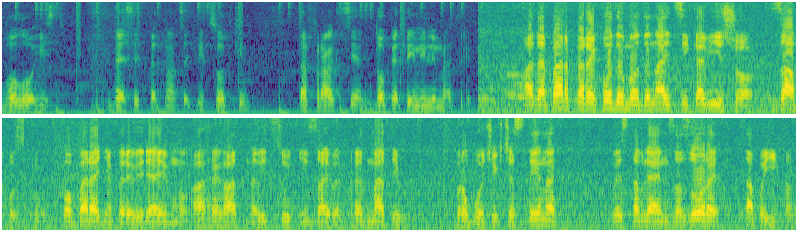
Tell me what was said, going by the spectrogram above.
вологість 10-15% та фракція до 5 мм. А тепер переходимо до найцікавішого запуску. Попередньо перевіряємо агрегат на відсутність зайвих предметів в робочих частинах, виставляємо зазори та поїхали.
